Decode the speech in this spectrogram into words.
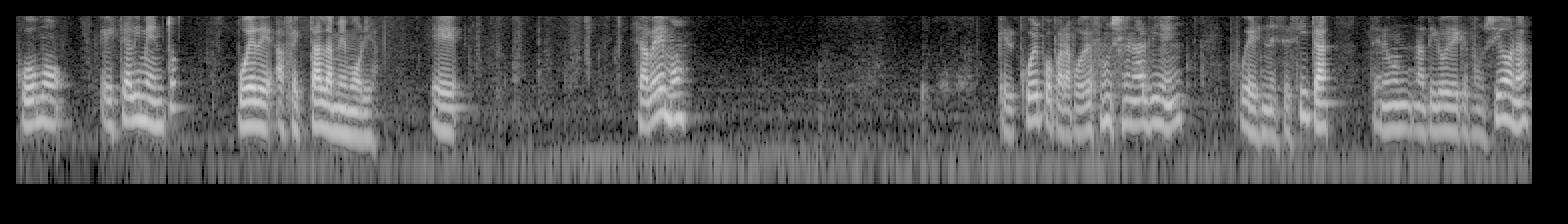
cómo este alimento puede afectar la memoria. Eh, sabemos que el cuerpo para poder funcionar bien, pues necesita tener una tiroide que funciona,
